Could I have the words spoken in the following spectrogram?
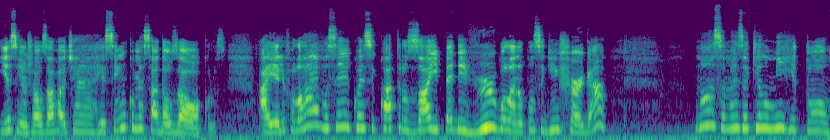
E assim, eu já usava, eu tinha recém começado a usar óculos. Aí ele falou: Ah, você com esse quatro zóio e pé de vírgula não conseguia enxergar? Nossa, mas aquilo me irritou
